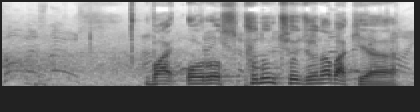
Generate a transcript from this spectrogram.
Ball is loose. And Vay forcing his orospunun opponent çocuğuna in the bak nick of ya. time.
